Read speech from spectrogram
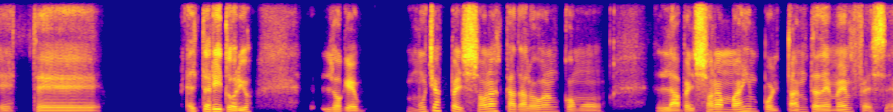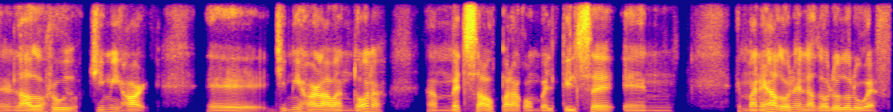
este, el territorio, lo que muchas personas catalogan como la persona más importante de Memphis en el lado rudo, Jimmy Hart. Eh, Jimmy Hart abandona a Mid-South para convertirse en, en manejador en la WWF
